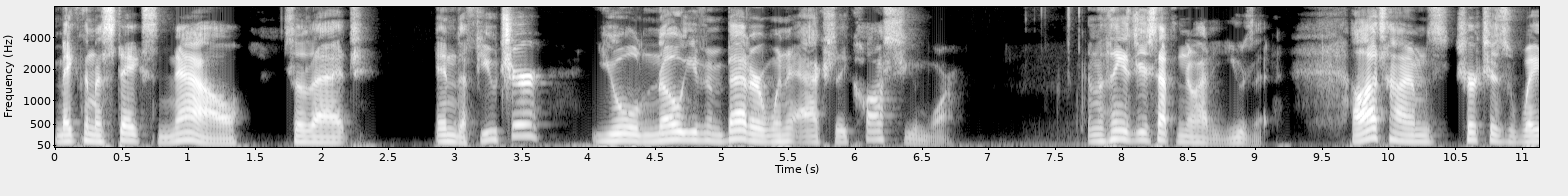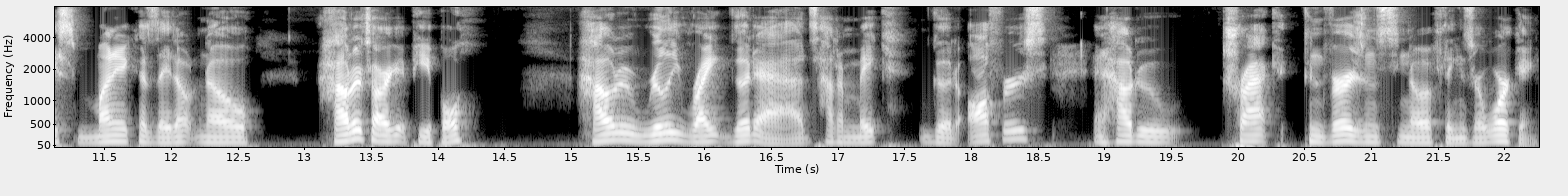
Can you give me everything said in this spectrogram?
make the mistakes now so that in the future you'll know even better when it actually costs you more. And the thing is you just have to know how to use it. A lot of times churches waste money because they don't know how to target people, how to really write good ads, how to make good offers, and how to track conversions to know if things are working.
